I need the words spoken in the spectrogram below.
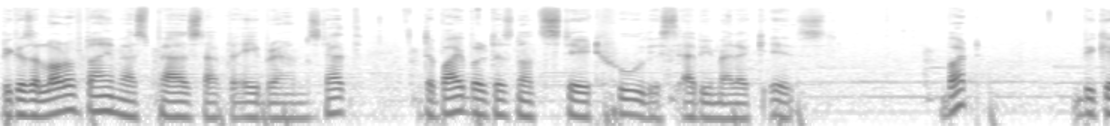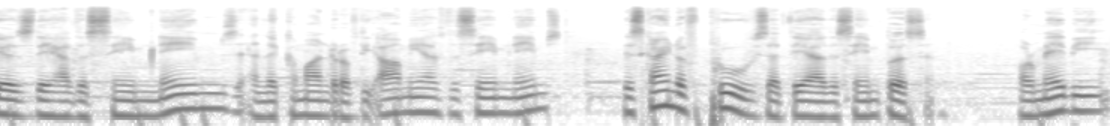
because a lot of time has passed after Abraham's death the Bible does not state who this Abimelech is. But because they have the same names and the commander of the army has the same names, this kind of proves that they are the same person. Or maybe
